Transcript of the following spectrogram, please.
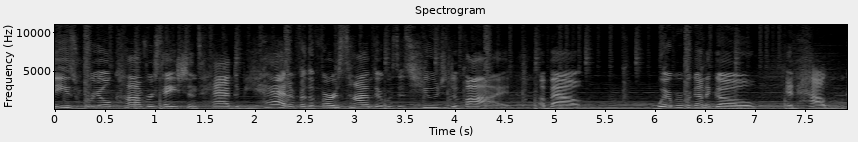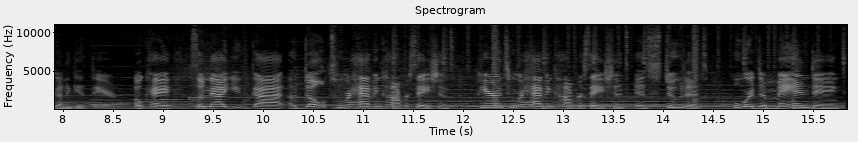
these real conversations had to be had. And for the first time, there was this huge divide about where we were going to go and how we were going to get there. Okay. So now you've got adults who are having conversations, parents who are having conversations, and students who are demanding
